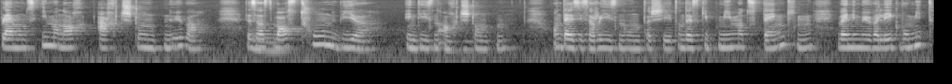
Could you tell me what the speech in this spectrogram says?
bleiben uns immer noch acht Stunden über. Das mhm. heißt, was tun wir in diesen acht Stunden? Und das ist ein Riesenunterschied. Und es gibt mir immer zu denken, wenn ich mir überlege, womit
